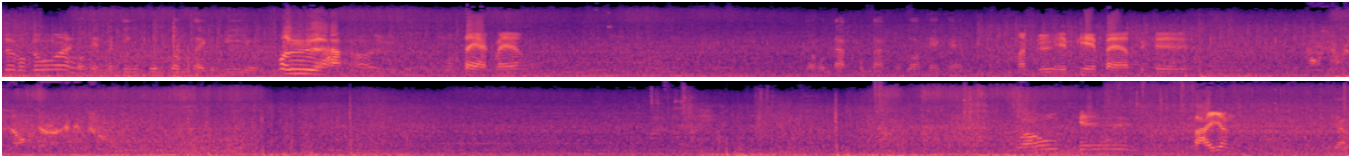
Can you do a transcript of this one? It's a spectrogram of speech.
ช่วยผมด้วยผมเห็นมันยิงปืนกลใส่คุณพี่อยู่เออผมแตกแล้วเดี๋ยวผมดักผมดักผมรอแก้แค้นมันคือ MK8 พี่เกว้าวโอ เคตายยังยัง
